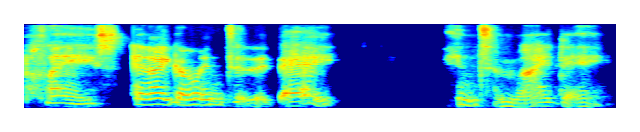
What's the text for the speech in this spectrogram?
place. And I go into the day, into my day,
